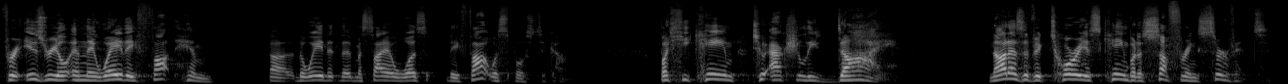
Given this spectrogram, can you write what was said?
for Israel and the way they thought him, uh, the way that the Messiah was, they thought was supposed to come but he came to actually die, not as a victorious king, but a suffering servant.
